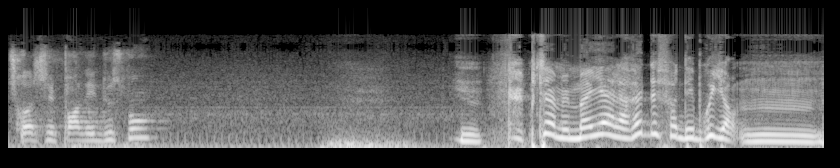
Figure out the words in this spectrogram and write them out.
Je crois que j'ai parlé doucement. Putain, mais Maya, elle arrête de faire des bruits. genre, hmm.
